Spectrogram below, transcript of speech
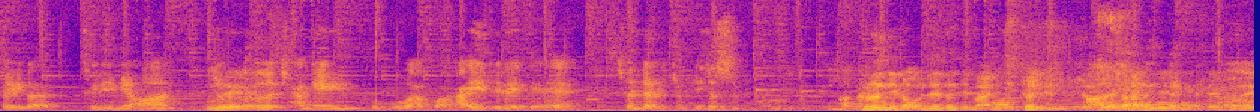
저희가 드리면 네. 좀 그 장애인 부부하고 아이들에게 전달을 좀 해줬으면 합니다. 아, 그런 일은 언제든지 많이 시켜주십시오 아, 저희가 네. 하는 일이기 때문에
